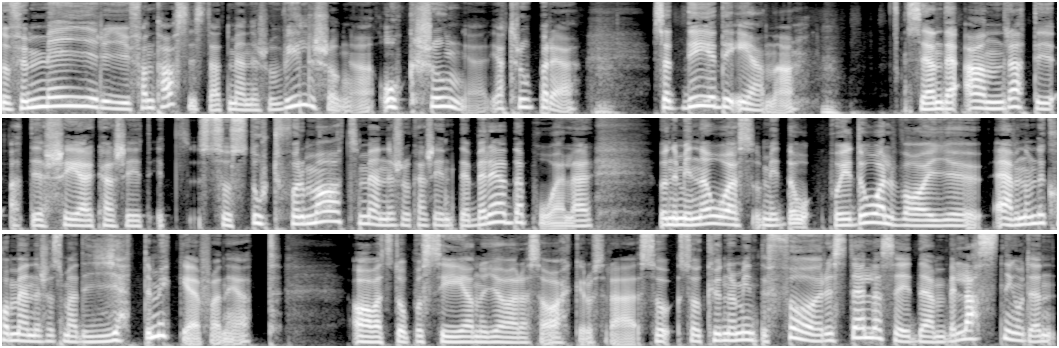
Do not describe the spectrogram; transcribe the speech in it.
Så för mig är det ju fantastiskt att människor vill sjunga och sjunger. Jag tror på det. Så att det är det ena. Sen det andra, att det, att det sker kanske i ett, ett så stort format som människor kanske inte är beredda på. Eller under mina år som idol, på Idol var ju, även om det kom människor som hade jättemycket erfarenhet av att stå på scen och göra saker och sådär, så, så kunde de inte föreställa sig den belastning och den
